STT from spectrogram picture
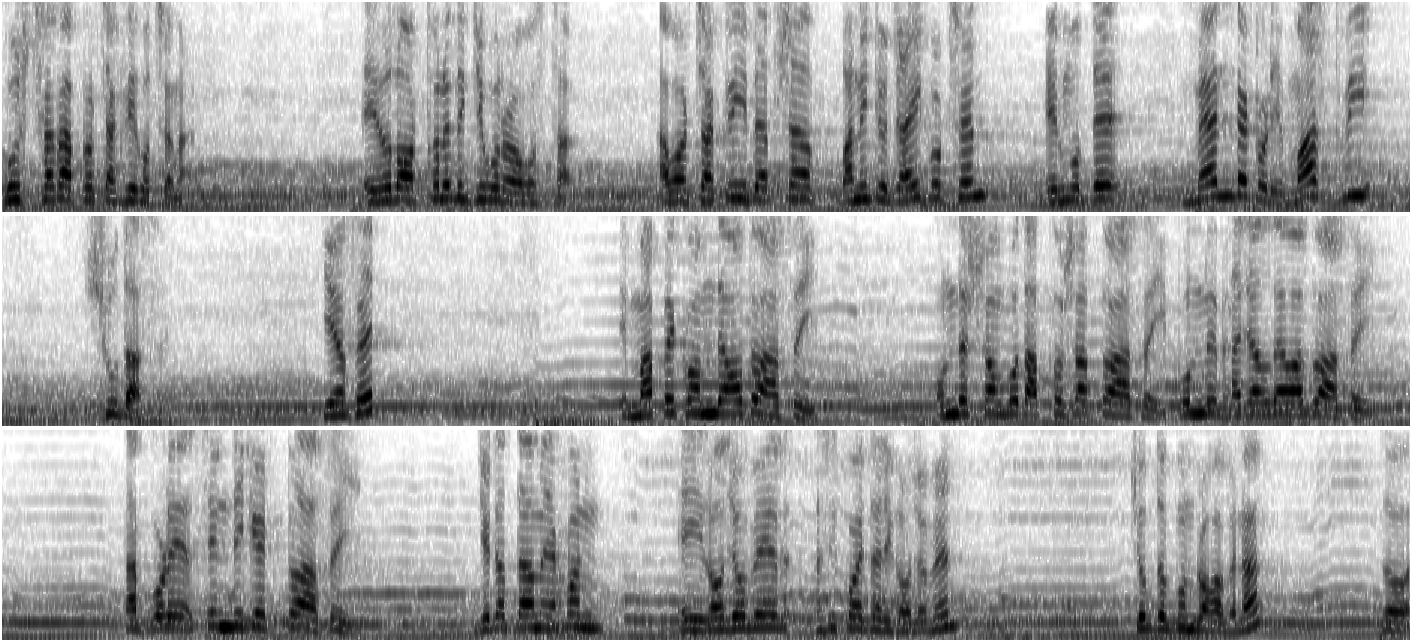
ঘুষ ছাড়া আপনার চাকরি হচ্ছে না। এই হলো অর্থনৈতিক জীবনের অবস্থা। আবার চাকরি, ব্যবসা, বাণিজ্য যাই করছেন, এর মধ্যে ম্যান্ডেটরি মাস্ট বি সুদ আছে। কি আছে? মাপে কম দেওয়া তো আছেই। অন্যের সম্পদ আত্মসাৎ তো আছেই। পণ্যে ভেজাল দেওয়া তো আছেই। তারপরে সিন্ডিকেট তো আছেই। যেটার দাম এখন এই রজবের, আজকে কয় তারিখ রজবের? চোদ্দ পনেরো হবে না? তো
